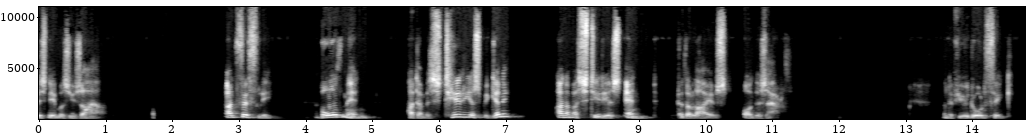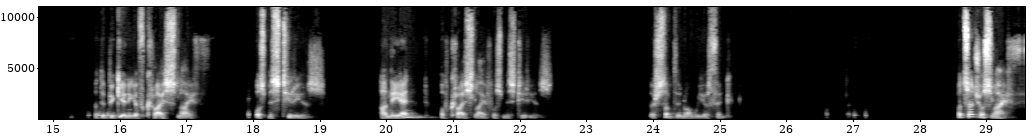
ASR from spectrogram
His name was Uzziah. And fifthly, both men had a mysterious beginning and a mysterious end to their lives on this earth. And if you don't think that the beginning of Christ's life was mysterious and the end of Christ's life was mysterious, there's something wrong with your thinking. But such was life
